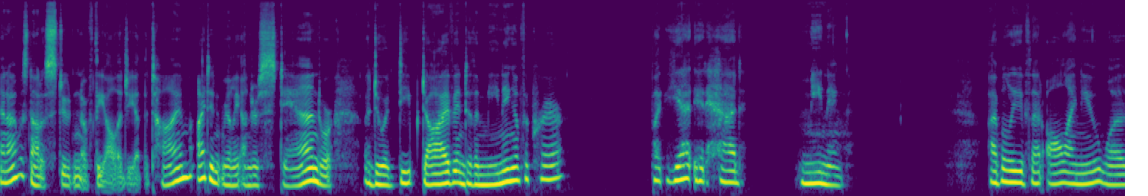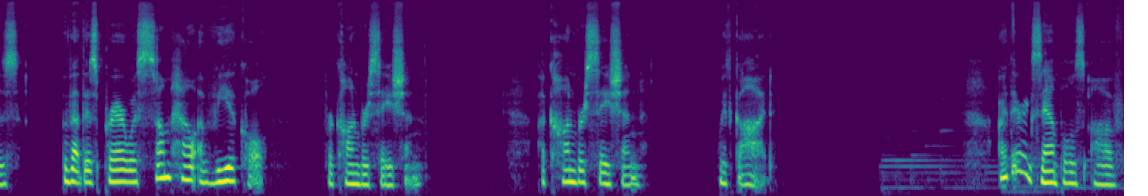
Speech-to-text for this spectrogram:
And I was not a student of theology at the time. I didn't really understand or uh, do a deep dive into the meaning of the prayer. But yet it had meaning. I believe that all I knew was that this prayer was somehow a vehicle for conversation, a conversation with God. Are there examples of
